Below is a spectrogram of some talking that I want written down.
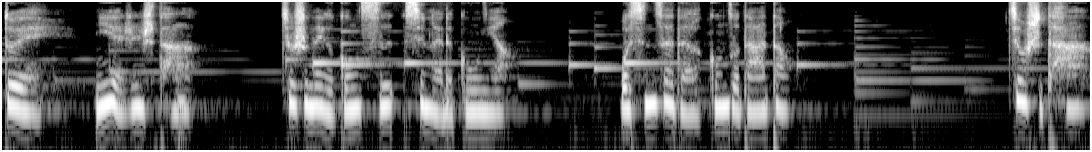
对，你也认识她。就是那个公司新来的姑娘，我现在的工作搭档。就是她，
